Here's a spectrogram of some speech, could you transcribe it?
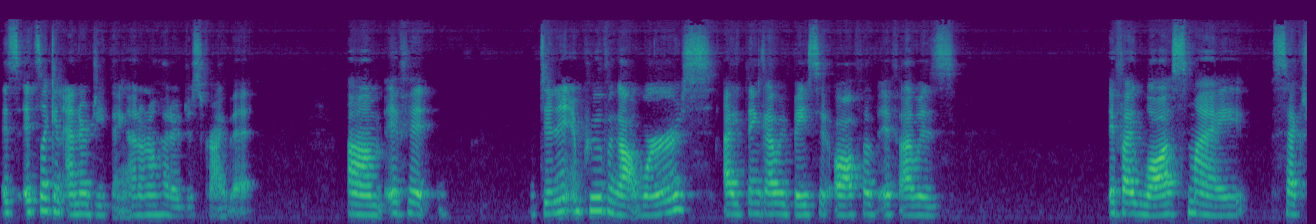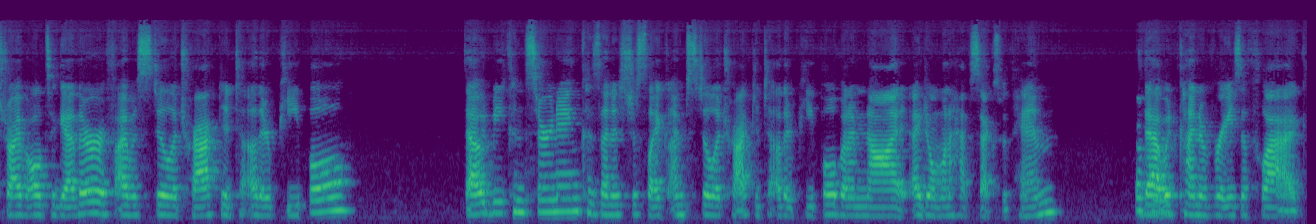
It's it's like an energy thing. I don't know how to describe it. Um, if it didn't improve and got worse, I think I would base it off of if I was if I lost my sex drive altogether, if I was still attracted to other people, that would be concerning because then it's just like I'm still attracted to other people, but I'm not, I don't want to have sex with him. That Mhm. would kind of raise a flag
